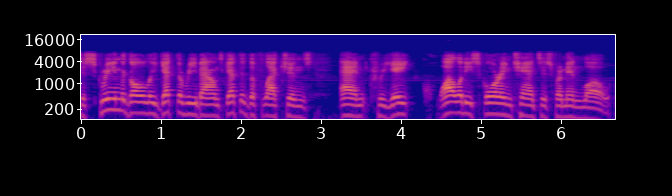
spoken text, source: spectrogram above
to screen the goalie, get the rebounds, get the deflections, and create quality scoring chances from in low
